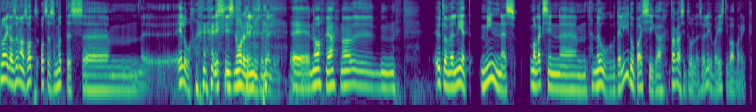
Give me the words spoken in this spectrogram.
no ega sõnas ot-, otseses mõttes ähm, elu mis, mis noorele inimesele meeldib? Eh, noh, jah, no mm, ütleme veel nii, et minnes ma läksin ähm, Nõukogude Liidu passiga, tagasi tulles oli juba Eesti Vabariik.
